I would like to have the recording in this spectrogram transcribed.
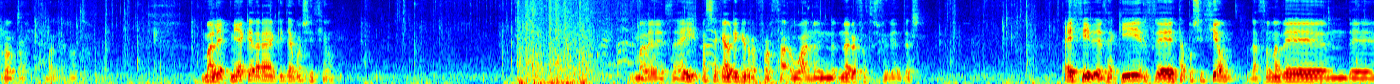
Roto, vale, roto. Vale, me voy a quedar en aquella posición. Vale, desde ahí pasa que habría que reforzar. Bueno, no, no hay refuerzos suficientes. Es decir, desde aquí, desde esta posición, la zona de, de-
